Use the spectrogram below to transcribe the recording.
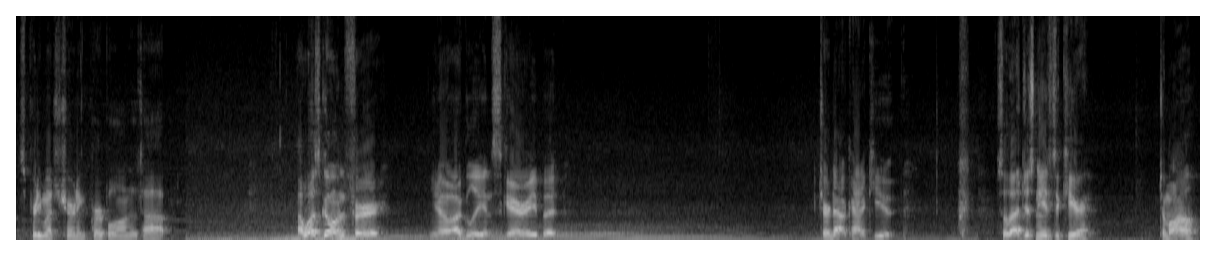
It's pretty much turning purple on the top. I was going for you know, ugly and scary, but turned out kind of cute. so that just needs to cure. Tomorrow,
